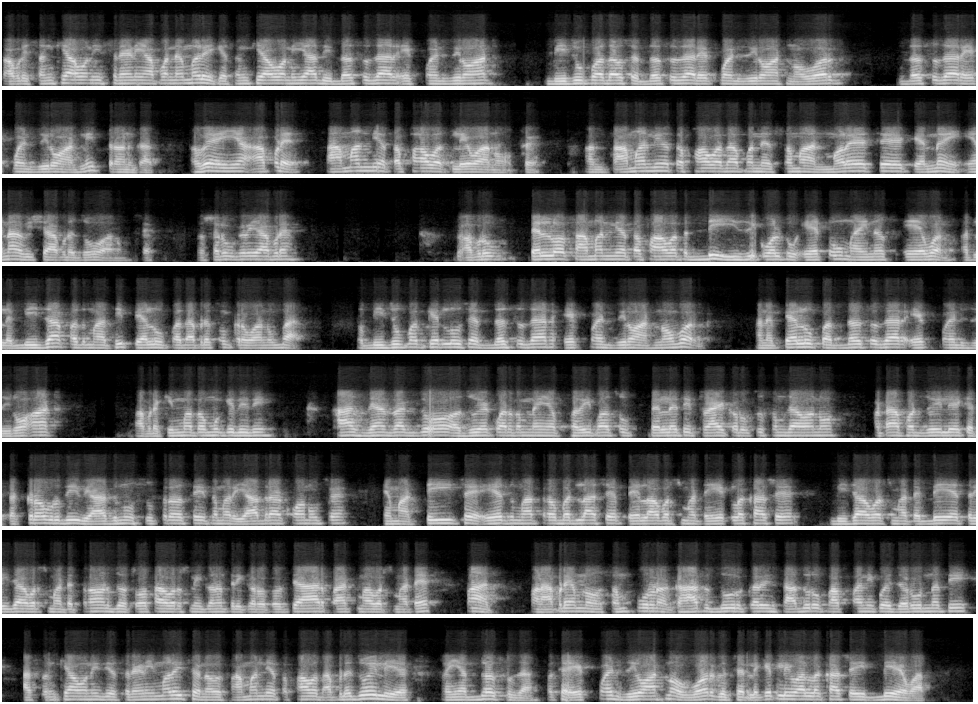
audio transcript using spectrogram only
તો આપણી સંખ્યાઓની શ્રેણી આપણને મળી કે સંખ્યાઓની યાદી દસ હજાર એક પોઈન્ટ ઝીરો આઠ, બીજું પદ આવશે દસ હજાર એક પોઈન્ટ ઝીરો આઠ નો વર્ગ, દસ હજાર એક પોઈન્ટ ઝીરો આઠની ત્રણ ઘાત. હવે અહીંયા આપણે સામાન્ય તફાવત લેવાનો છે. અને સામાન્ય તફાવત આપણને સમાન મળે છે કે નહીં એના વિશે આપણે જોવાનું છે. તો શરૂ કરીએ આપણે. આપણું પહેલો સામાન્ય તફાવત D is equal to A two minus A one એટલે બીજા પદમાંથી પહેલું પદ આપણે શું કરવાનું બાદ તો બીજું પદ કેટલું છે? દસ હજાર એક પોઈન્ટ ઝીરો આઠ નો વર્ગ. અને પહેલું પદ દસ હજાર એક પોઈન્ટ ઝીરો આઠ. આપણે કિંમતો મૂકી દીધી. ખાસ ધ્યાન રાખજો, હજુ એકવાર તમને અહીંયા ફરી પાછું પહેલેથી ટ્રાય કરું છું સમજાવવાનો. ફટાફટ જોઈ લે કે ચક્રવૃદ્ધિ વ્યાજનું સૂત્ર છે તમારે યાદ રાખવાનું છે. એમાં ટી છે એ જ માત્ર બદલાશે. પહેલા વર્ષ માટે એક લખાશે, બીજા વર્ષ માટે બે, ત્રીજા વર્ષ માટે ત્રણ. જો ચોથા વર્ષની ગણતરી કરો તો ચાર, પાંચમા વર્ષ માટે પાંચ. પણ આપણે એમનો સંપૂર્ણ ઘાત દૂર કરીને સાદુરૂપ આપવાની કોઈ જરૂર નથી. આ સંખ્યાઓની જે શ્રેણી મળી છે ને, હવે સામાન્ય તફાવત આપણે જોઈ લઈએ તો અહીંયા દસ હજાર. પછી એક પોઈન્ટ ઝીરો આઠ નો વર્ગ છે એટલે કેટલી વાર લખાશે એ બે વાર.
